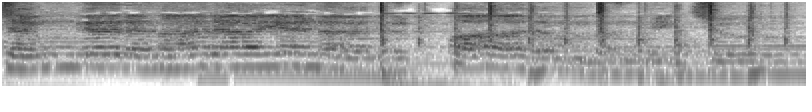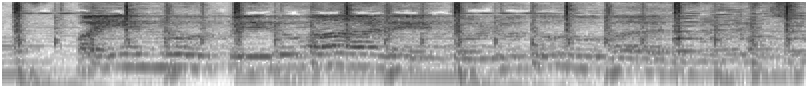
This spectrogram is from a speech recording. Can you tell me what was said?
ശങ്കരനാരായണ തൃപ്പാദം വന്ദിച്ചു. പയ്യന്നൂർ പെരുമാളെ തൊഴുതു വരച്ചു വെച്ചു.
